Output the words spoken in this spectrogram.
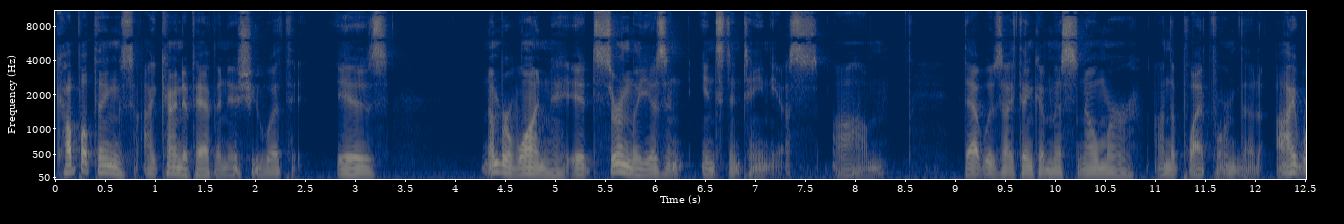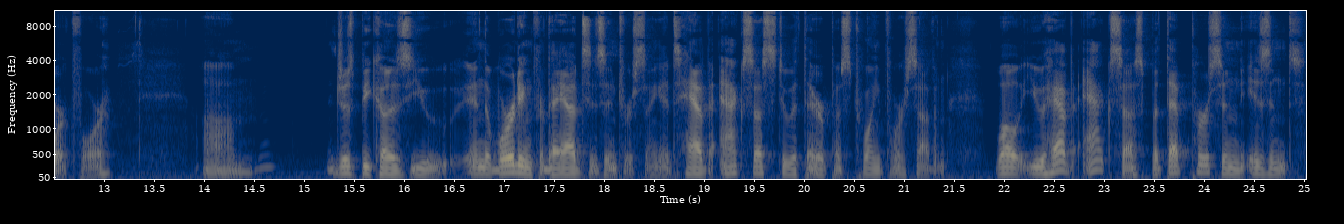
Couple things I kind of have an issue with is number one, it certainly isn't instantaneous. Um, that was, I think, a misnomer on the platform that I work for. Um, just because you, and the wording for the ads is interesting. It's have access to a therapist 24 7. Well, you have access, but that person isn't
